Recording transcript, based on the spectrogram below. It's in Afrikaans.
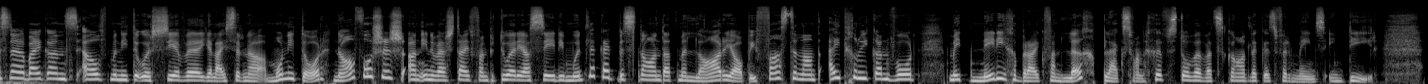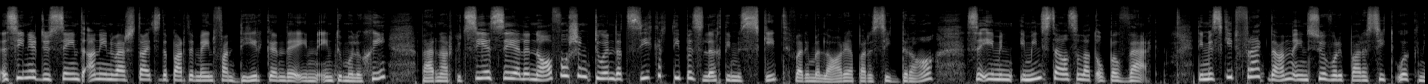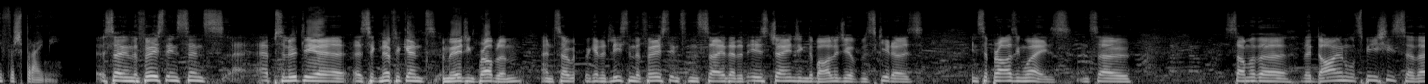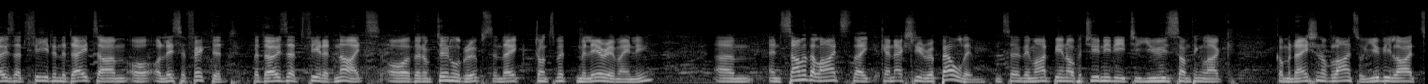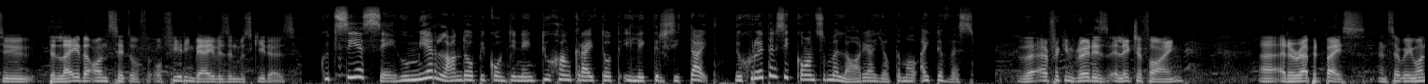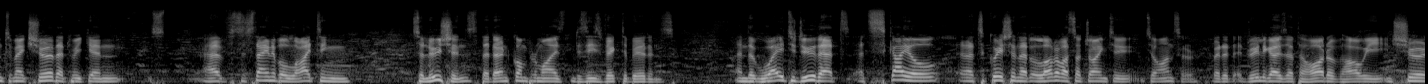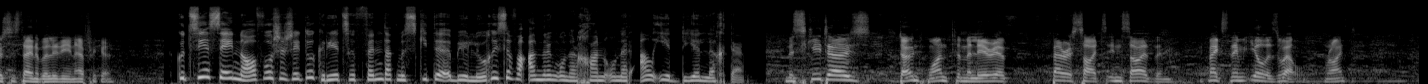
Is nou bykans 11 minute oor 7. Jy luister na Monitor. Navorsers aan Universiteit van Pretoria sê die moontlikheid bestaan dat malaria op die vasteland uitgeroei kan word met net die gebruik van lig, pleks van gifstowwe wat skadelik is vir mens en dier. 'n Senior dosent aan Universiteit se departement van dierkunde en entomologie, Bernard Kutse sê hulle navorsing toon dat seker tipes lig die muskiet wat die malaria parasiet dra, se immuunstelsel laat ophou werk. Die muskiet vrek dan en so word die parasiet ook nie versprei nie. So, in the first instance, absolutely a, a, significant emerging problem. And so, we can at least in the first instance say that it is changing the biology of mosquitoes in surprising ways. And so, some of the, the diurnal species, so those that feed in the daytime, are, are less affected. But those that feed at night are the nocturnal groups, and they transmit malaria mainly. Um, and some of the lights, they can actually repel them. And so, there might be an opportunity to use something like combination of lights or UV light to delay the onset of, of feeding behaviors in mosquitoes. Kutsie sê hoe meer lande op die kontinent toegang kry tot elektrisiteit, hoe groter is die kans om malaria heeltemal uit te wis. The African grid is electrifying uh, at a rapid pace and so we want to make sure that we can have sustainable lighting solutions that don't compromise disease vector burdens. And the way to do that at scale, that's a question that a lot of us are trying to, to answer. But it, it really goes at the heart of how we ensure sustainability in Africa. Kutsie sê navorsers het ook reeds gevind dat muskiete 'n biologiese verandering ondergaan onder LED-ligte. Mosquitoes don't want the malaria parasites inside them. It makes them ill as well, right?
